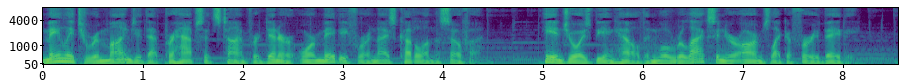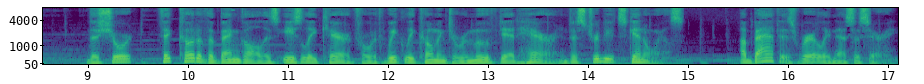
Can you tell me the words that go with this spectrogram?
mainly to remind you that perhaps it's time for dinner or maybe for a nice cuddle on the sofa. He enjoys being held and will relax in your arms like a furry baby. The short, thick coat of the Bengal is easily cared for with weekly combing to remove dead hair and distribute skin oils. A bath is rarely necessary.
